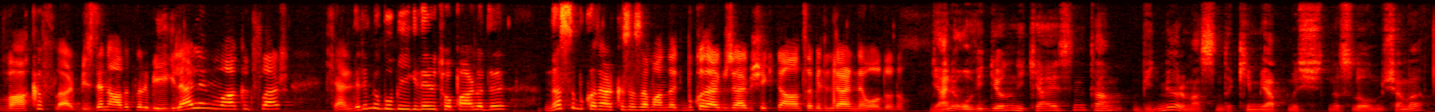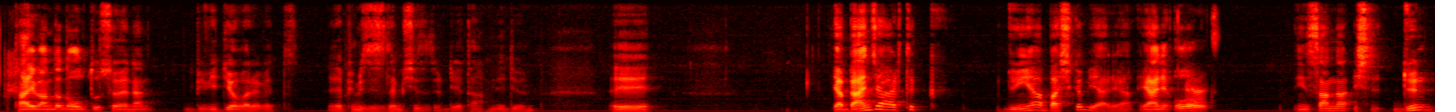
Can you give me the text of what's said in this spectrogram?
vakıflar. Bizden aldıkları bilgilerle mi vakıflar? Kendileri mi bu bilgileri toparladı? Nasıl bu kadar kısa zamanda bu kadar güzel bir şekilde anlatabilirler ne olduğunu? Yani o videonun hikayesini tam bilmiyorum aslında kim yapmış, nasıl olmuş ama Tayvan'dan olduğu söylenen bir video var evet. Hepimiz izlemişizdir diye tahmin ediyorum. Ee, ya bence artık dünya başka bir yer ya. Yani o evet. insanlar işte dün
